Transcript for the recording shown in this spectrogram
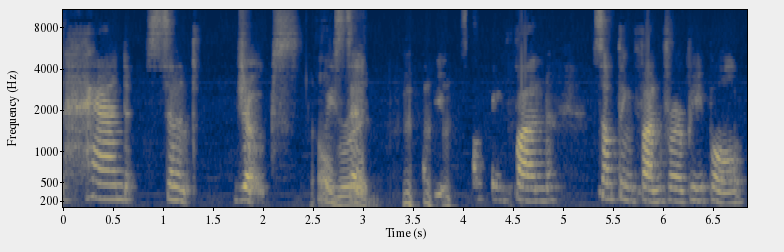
hand sent jokes. Oh, we great. something fun, something fun for people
